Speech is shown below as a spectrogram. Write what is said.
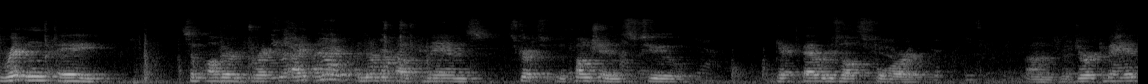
written a, some other directory, I, I know a number of commands, scripts and functions to get better results for um, the dir command,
